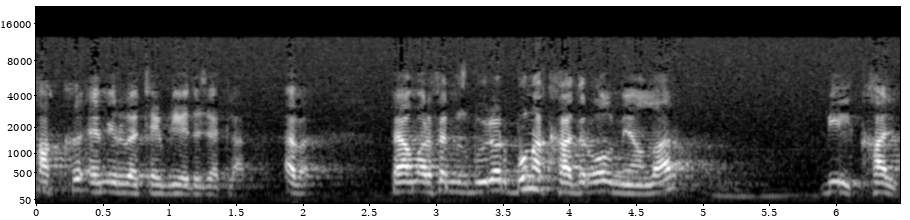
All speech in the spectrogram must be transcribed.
hakkı emir ve tebliğ edecekler. Evet. Peygamber Efendimiz buyuruyor buna kadir olmayanlar bil kalp,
